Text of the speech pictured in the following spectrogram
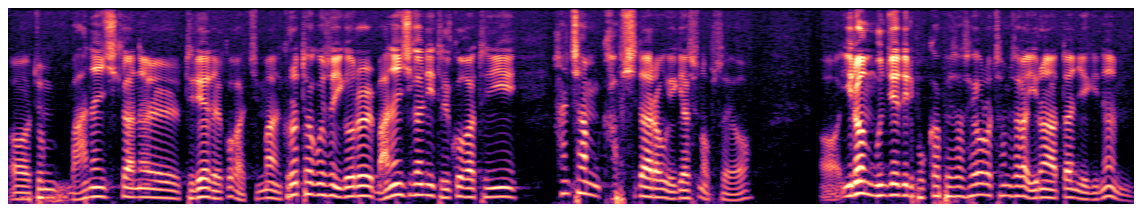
어, 좀 많은 시간을 들여야 될 것 같지만 그렇다고 해서 이거를 많은 시간이 들 것 같으니 한참 갑시다라고 얘기할 수는 없어요. 어, 이런 문제들이 복합해서 세월호 참사가 일어났다는 얘기는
